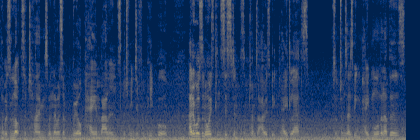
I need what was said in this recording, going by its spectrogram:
there was lots of times when there was a real pay imbalance between different people. And it wasn't always consistent. Sometimes I was being paid less. Sometimes I was being paid more than others.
